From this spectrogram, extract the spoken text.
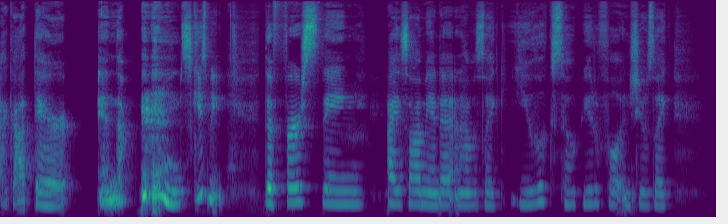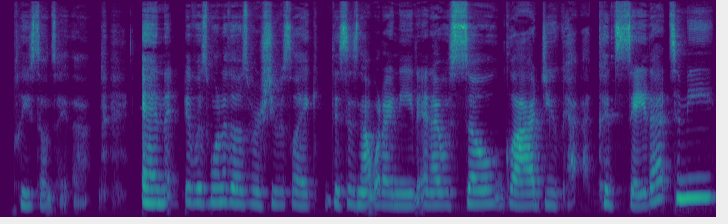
I got there and the excuse me. The first thing I saw Amanda and I was like, "You look so beautiful," and she was like, "Please don't say that." And it was one of those where she was like, "This is not what I need," and I was so glad you could say that to me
